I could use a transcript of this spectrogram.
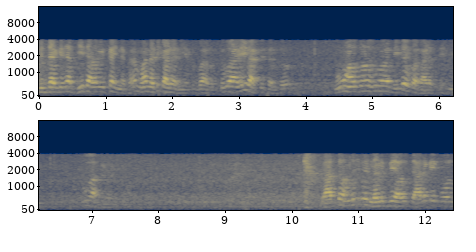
વિદ્યા કે ભીત આવે કઈ ના કરે. મને નથી કાઢવાની તું આ નહીં રાખતી તને તો. હું આવતો હું ભીતે ઊભા કાઢે છે? વાત તો સમજ લલિતભાઈ આવું ચાલે કઈ બોલ.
